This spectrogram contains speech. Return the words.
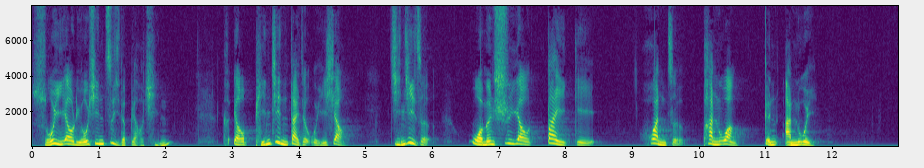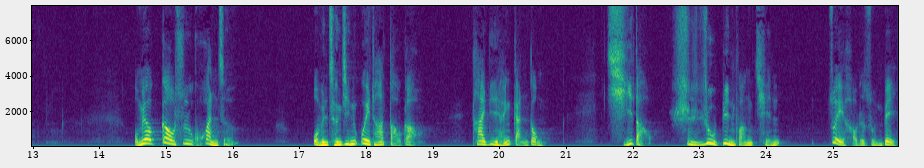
所以要留心自己的表情，要平静，带着微笑，谨记着，我们是要带给患者盼望跟安慰。我们要告诉患者，我们曾经为他祷告，他一定很感动。祈祷是入病房前最好的准备。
